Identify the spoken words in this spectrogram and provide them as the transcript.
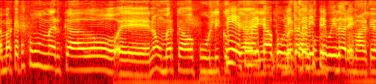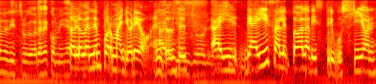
La marqueta es como un mercado, eh, no, un mercado público. Sí, es un mercado público de distribuidores. Marca de distribuidores de comida. Solo venden por mayoreo. Entonces, ahí, de ahí sale toda la distribución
